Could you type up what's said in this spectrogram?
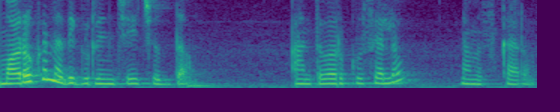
మరొక నది గురించి చూద్దాం. అంతవరకు సెలవు. నమస్కారం.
